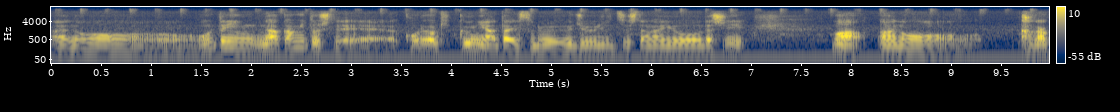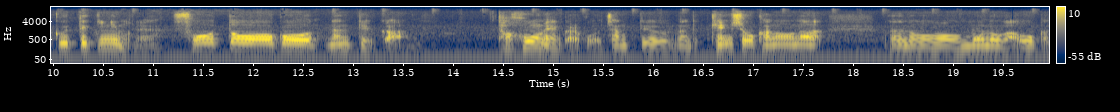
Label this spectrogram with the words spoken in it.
あの本当に中身としてこれは聞くに値する充実した内容だしまああの科学的にもね相当こうなんていうか多方面からこうちゃんとなんて検証可能なあのものが多かっ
